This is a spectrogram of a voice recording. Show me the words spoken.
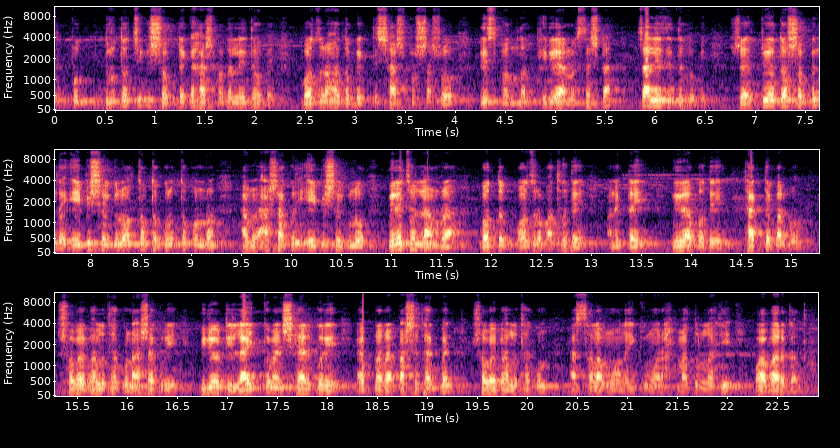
দ্রুত চিকিৎসক ডেকে হাসপাতালে নিতে হবে। বজ্র আহত ব্যক্তির শ্বাস প্রশ্বাস ও হৃদস্পন্দন ফিরিয়ে আনার চেষ্টা চালিয়ে যেতে হবে। প্রিয় দর্শক বিন্দু এই বিষয়গুলো অত্যন্ত গুরুত্বপূর্ণ। আমি আশা করি এই বিষয়গুলো মেনে চললে আমরা বজ্র বজ্রপাত হতে অনেকটাই নিরাপদে থাকতে পারব। সবাই ভালো থাকুন। আশা করি ভিডিওটি লাইক, কমেন্ট, শেয়ার করে আপনারা পাশে থাকবেন। সবাই ভালো থাকুন। আসসালামু আলাইকুম রহমতুল্লাহি ওয়াবারকাতুহ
